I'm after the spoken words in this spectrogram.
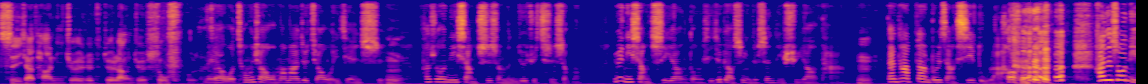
吃一下它，你觉得就就让你觉得舒服了。没有，我从小我妈妈就教我一件事，嗯，她说你想吃什么你就去吃什么，因为你想吃一样东西，就表示你的身体需要它，嗯，但她当然不是讲吸毒啦，她是说你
